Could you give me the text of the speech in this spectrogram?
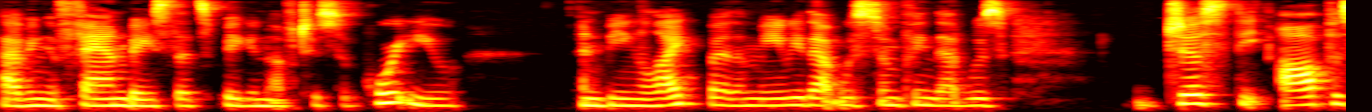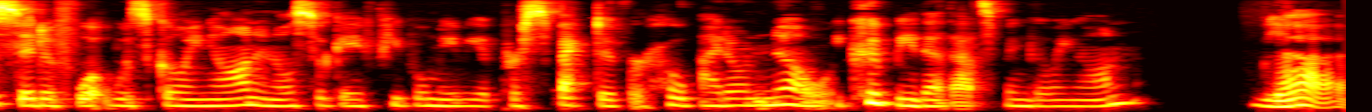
having a fan base that's big enough to support you and being liked by them maybe that was something that was just the opposite of what was going on and also gave people maybe a perspective or hope. I don't know. It could be that that's been going on. Yeah.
